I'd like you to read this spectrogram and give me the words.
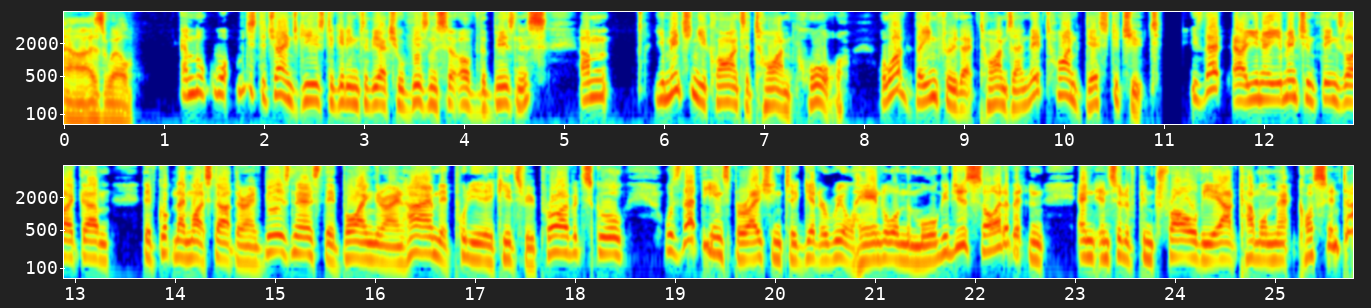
uh, as well. And look, what, just to change gears to get into the actual business of the business, um, you mentioned your clients are time poor. Well, I've been through that time zone. They're time destitute. Is that, uh, you know, you mentioned things like um, they've got, they might start their own business, they're buying their own home, they're putting their kids through private school. Was that the inspiration to get a real handle on the mortgages side of it and, and, and sort of control the outcome on that cost center?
